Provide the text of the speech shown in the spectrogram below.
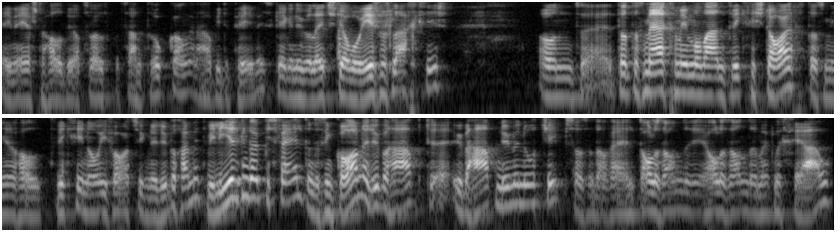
im ersten Halbjahr 12% zurückgegangen, auch bei den PWs, gegenüber letztes Jahr, wo eh schon schlecht war. Und äh, das merken wir im Moment wirklich stark, dass wir halt wirklich neue Fahrzeuge nicht überkommen, weil irgendetwas fehlt und es sind gar nicht überhaupt, äh, überhaupt nicht mehr nur Chips, also da fehlt alles andere, alles andere Mögliche auch.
